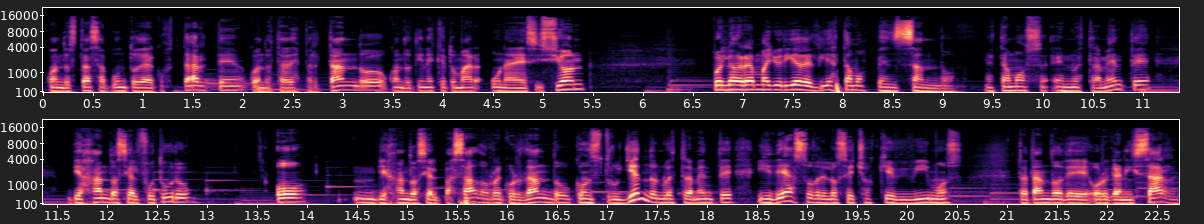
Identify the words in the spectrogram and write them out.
cuando estás a punto de acostarte, cuando estás despertando, cuando tienes que tomar una decisión? Pues la gran mayoría del día estamos pensando, estamos en nuestra mente viajando hacia el futuro o mm, viajando hacia el pasado, recordando, construyendo en nuestra mente ideas sobre los hechos que vivimos, tratando de organizar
